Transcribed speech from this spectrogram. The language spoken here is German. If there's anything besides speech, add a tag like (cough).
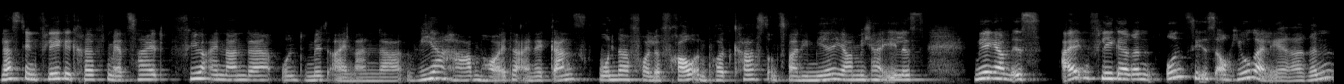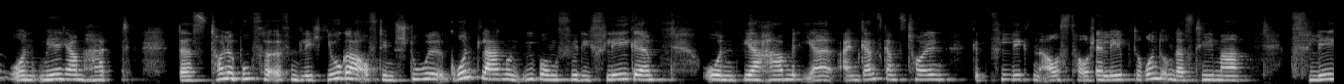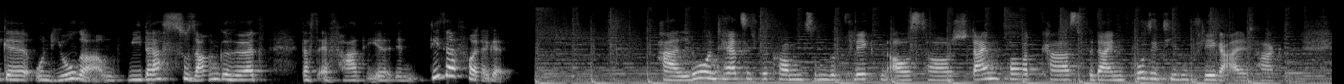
Lass den Pflegekräften mehr Zeit füreinander und miteinander. Wir haben heute eine ganz wundervolle Frau im Podcast und zwar die Mirjam Michaelis. Mirjam ist Altenpflegerin und sie ist auch Yogalehrerin und Mirjam hat das tolle Buch veröffentlicht, Yoga auf dem Stuhl, Grundlagen und Übungen für die Pflege. Und wir haben mit ihr einen ganz, ganz tollen, gepflegten Austausch erlebt rund um das Thema Pflege und Yoga. Und wie das zusammengehört, das erfahrt ihr in dieser Folge. Hallo und herzlich willkommen zum gepflegten Austausch, deinem Podcast für deinen positiven Pflegealltag.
